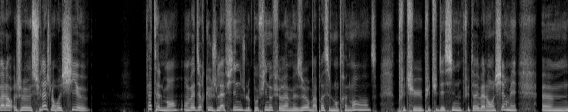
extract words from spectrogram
Alors, je, celui-là, je l'enrichis euh, pas tellement. On va dire que je l'affine, je le peaufine au fur et à mesure. Bah, après, c'est de l'entraînement. hein. Plus tu, plus tu dessines, plus tu arrives à l'enrichir. Mais euh,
